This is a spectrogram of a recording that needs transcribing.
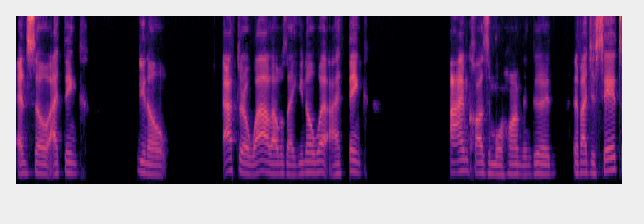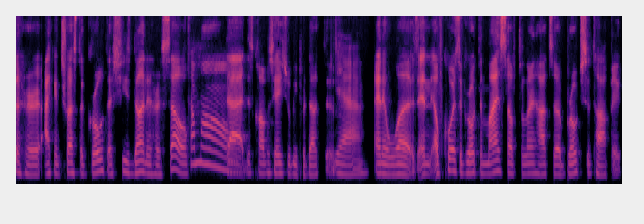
And so I think, you know, after a while, I was like, you know what? I think I'm causing more harm than good And if I just say it to her, I can trust the growth that she's done in herself. Come on. That this conversation will be productive. Yeah. And it was. And of course, the growth in myself to learn how to broach the topic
